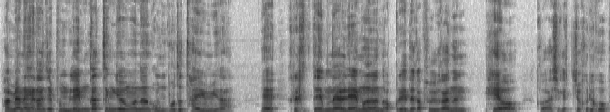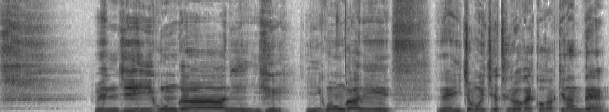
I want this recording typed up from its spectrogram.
반면에 해당 제품 램 같은 경우는 온보드 타입입니다. 예, 그렇기 때문에 램은 업그레이드가 불가능해요. 그거 아시겠죠? 그리고 왠지 이 공간이 이, 이 공간이 네, 2.5인치가 들어갈 것 같긴 한데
